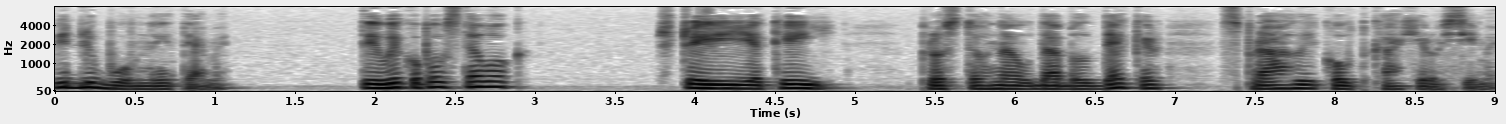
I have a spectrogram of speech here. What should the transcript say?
від любовної теми. Ти викопав ставок? Ще й який? простогнав Даблдекер, спраглий ковтка Хіросіми.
